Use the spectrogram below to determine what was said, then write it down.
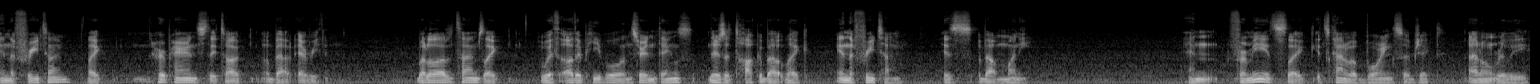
in the free time. Like her parents, they talk about everything, but a lot of times, like with other people and certain things, there's a talk about like in the free time is about money. And for me, it's like it's kind of a boring subject. I don't really,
